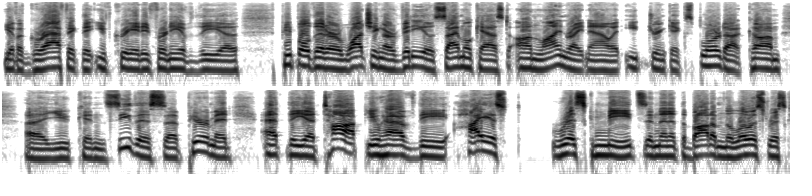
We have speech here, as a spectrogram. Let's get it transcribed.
you have a graphic that you've created for any of the uh, people that are watching our video simulcast online right now at eatdrinkexplore.com. Uh, you can see this uh, pyramid. At the uh, top, you have the highest risk meats, and then at the bottom, the lowest risk.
